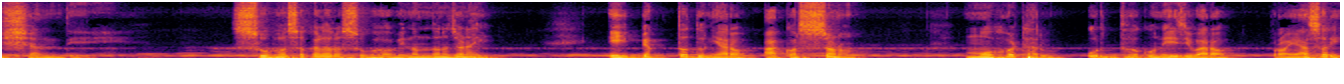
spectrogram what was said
ଶାନ୍ତି। ଶୁଭ ସକାଳର ଶୁଭ ଅଭିନନ୍ଦନ ଜଣାଇ ଏହି ବ୍ୟକ୍ତ ଦୁନିଆର ଆକର୍ଷଣ ମୋହଠାରୁ ଉର୍ଦ୍ଧ୍ୱକୁ ନେଇଯିବାର ପ୍ରୟାସରେ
